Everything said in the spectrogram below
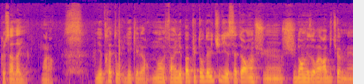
que ça vaille. Voilà. Il est très tôt, il est quelle heure? Non, enfin, il n'est pas plus tôt que d'habitude, il est 7h20, je suis, dans mes horaires habituels, mais.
